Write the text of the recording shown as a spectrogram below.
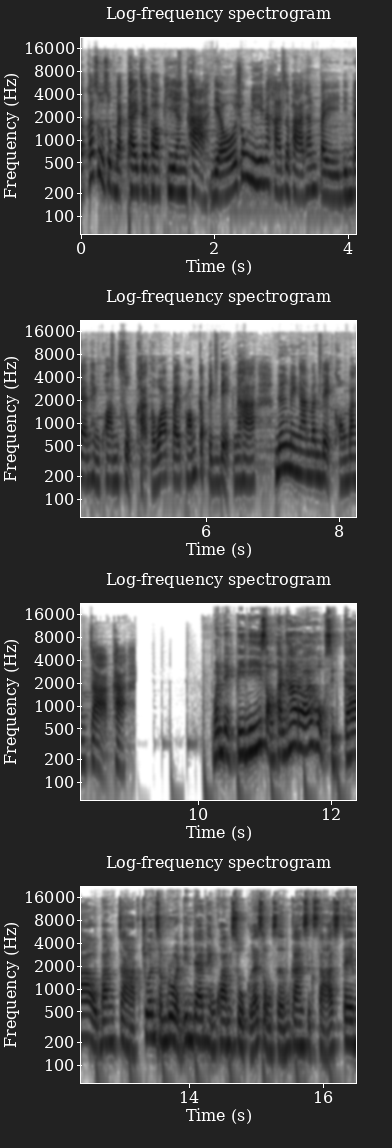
ลับเข้าสู่สุขแบบไทยใจพอเพียงค่ะ เดี๋ยวช่วงนี้นะคะ จะพาท่านไปดินแดนแห่งความสุขค่ะ แต่ว่าไปพร้อมกับเด็กๆนะคะ เนื่องในงานวันเด็กของบางจากค่ะ วันเด็กปีนี้ 2569 บางจากชวนสำรวจดินแดนแห่งความสุข และส่งเสริมการศึกษา STEM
